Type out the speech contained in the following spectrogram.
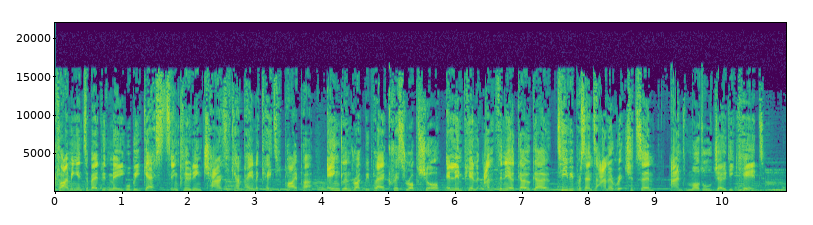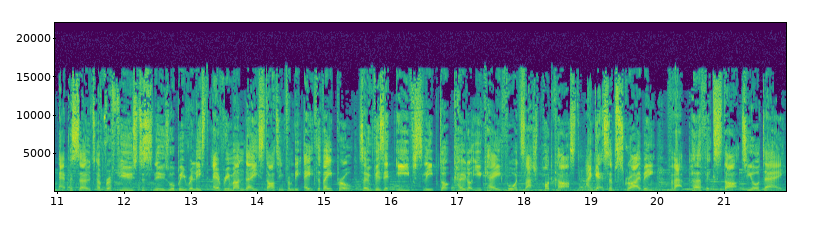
Climbing into bed with me will be guests including charity campaigner Katie Piper, England rugby player Chris Robshaw, Olympian Anthony Ogogo, TV presenter Anna Richardson, and model Jodie Kidd. Episodes of Refuse to Snooze will be released every Monday starting from the 8th of April. So visit evesleep.co.uk forward slash podcast and get subscribing for that perfect start to your day.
